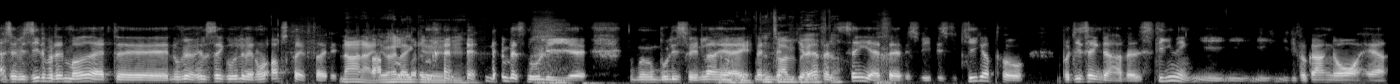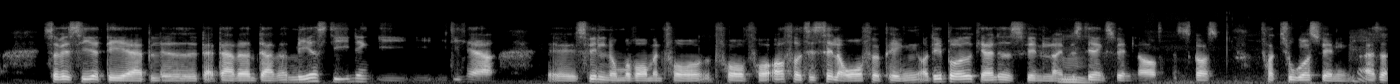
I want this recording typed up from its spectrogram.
altså jeg vil sige det på den måde, at øh, nu vil jeg helst ikke udlevere nogle opskrifter i det. Nej, nej, det er jo heller ikke... Øh... Nemmest mulige, øh, mulige svindler her, Okay, ikke? Men, men vi vi kan i hvert fald se, at øh, hvis, vi, hvis vi kigger på, på de ting, der har været stigning i, i, i- i de forgangne år her, så vil jeg sige, at det er blevet, der, der, har, været, der har været mere stigning i, i, i de her øh, svindelnumre, hvor man får, får, får offeret til selv at overføre penge. Og det er både kærlighedssvindel og Mm. investeringssvindel og faktisk også frakturesvindel. Altså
